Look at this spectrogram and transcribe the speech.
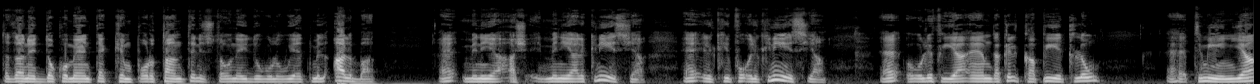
ta' dan id-dokument hekk importanti nistgħu ngħidulu wieħed mill-qalba eh, min hija l-Knisja, eh, fuq il-Knisja eh, u li fija hemm dak il-kapitlu 8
